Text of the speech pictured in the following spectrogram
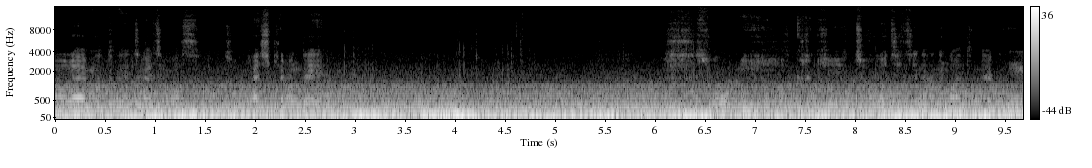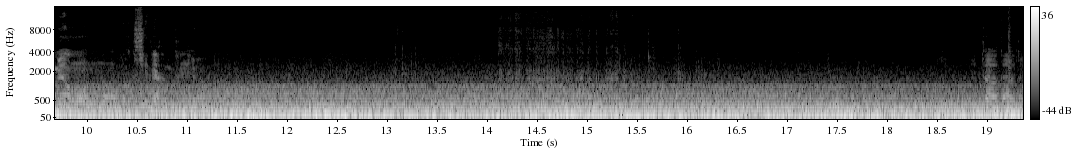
얼라이먼트는 잘 잡았어 지금 80km인데 소음이 그렇게 적어지진 않은 것 같은데 공명은 뭐 확실히 안 들려. 이따 나도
